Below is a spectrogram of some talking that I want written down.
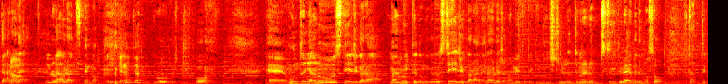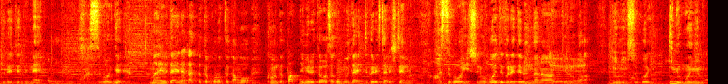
誰だよラウラ。っつってんの？おえー本当にあのステージから前も言ったと思うけどステージからねラウラちゃんが見えた時に一緒に歌ってくれるの、ストリートライブでもそう歌ってくれててね。わすごい。で前歌えなかったところとかも今度パッて見るとあそこも歌ってくれてたりしてんの。あすごい。一緒に覚えてくれてるんだなっていうのが、意味すごい。意味も意味も。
